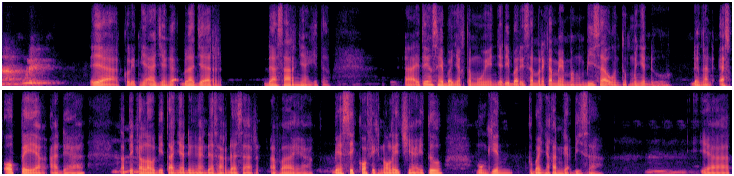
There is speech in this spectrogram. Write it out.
Nah, kulit. Iya, kulitnya aja nggak belajar dasarnya gitu. Nah, itu yang saya banyak temuin. Jadi barista mereka memang bisa untuk menyeduh dengan SOP yang ada. Hmm. Tapi kalau ditanya dengan dasar-dasar apa ya, basic coffee knowledge-nya itu mungkin kebanyakan nggak bisa. Hmm. Ya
